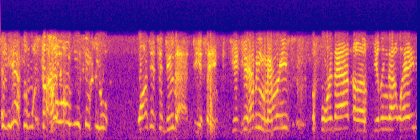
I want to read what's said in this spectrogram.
So yeah, so, so how long do you think you wanted to do that? Do you think? Do you, do you have any memories before that of feeling that way?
